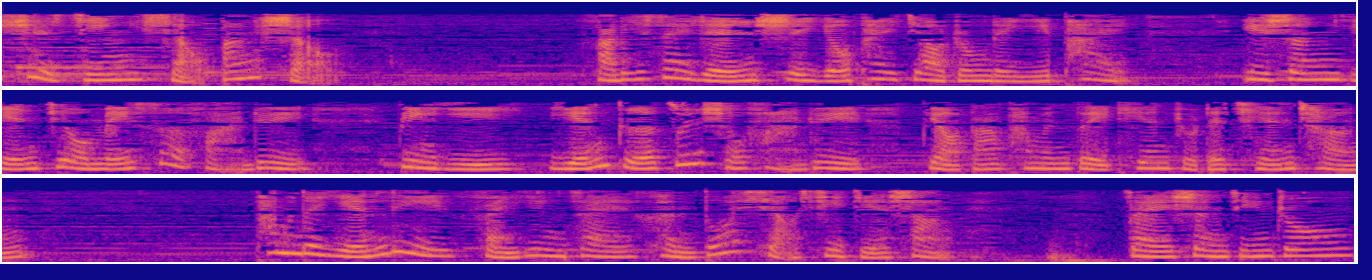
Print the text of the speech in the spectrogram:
世经小帮手，法利赛人是犹太教中的一派，一生研究梅瑟法律，并以严格遵守法律表达他们对天主的虔诚。他们的严厉反映在很多小细节上。在圣经中，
